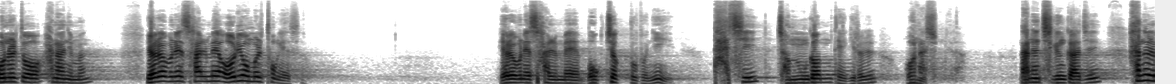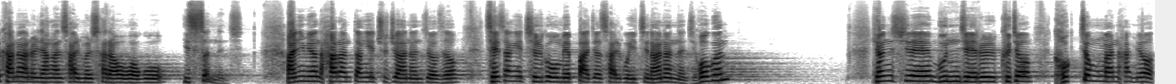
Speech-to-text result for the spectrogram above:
오늘도 하나님은 여러분의 삶의 어려움을 통해서 여러분의 삶의 목적 부분이 다시 점검되기를 원하십니다. 나는 지금까지 하늘 가나안을 향한 삶을 살아오고 있었는지, 아니면 하란 땅에 주저앉아서 세상의 즐거움에 빠져 살고 있지는 않았는지 혹은 현실의 문제를 그저 걱정만 하며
